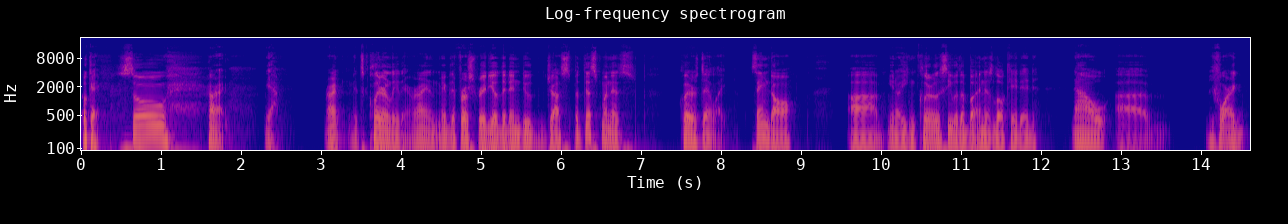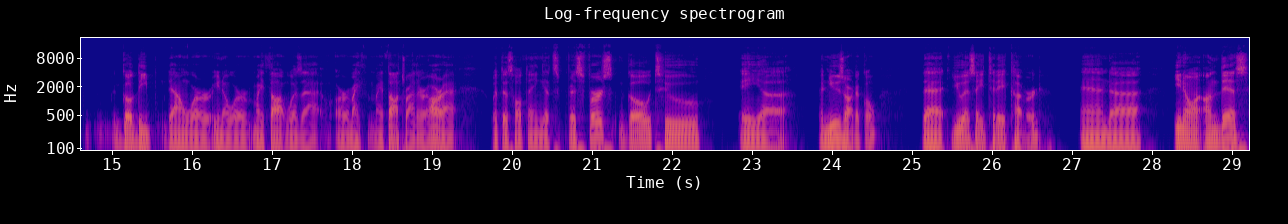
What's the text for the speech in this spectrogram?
Okay, so all right, yeah, right. It's clearly there, right? And maybe the first video they didn't do just, but this one is clear as daylight. Same doll. Uh, you know, you can clearly see where the button is located. Now, uh, before I go deep down where you know where my thought was at, or my my thoughts rather are at with this whole thing, it's let's first go to a uh, a news article that USA Today covered, and uh, you know on this,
